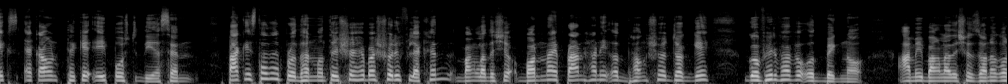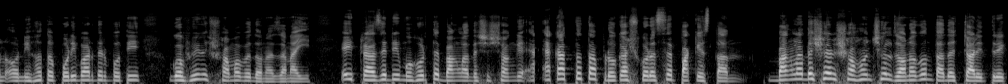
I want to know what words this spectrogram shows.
এক্স অ্যাকাউন্ট থেকে এই পোস্ট দিয়েছেন। পাকিস্তানের প্রধানমন্ত্রী শেহবাজ শরীফ লেখেন, বাংলাদেশে বন্যায় প্রাণহানি ও ধ্বংসযজ্ঞে গভীরভাবে উদ্বিগ্ন। আমি বাংলাদেশের জনগণ ও নিহত পরিবারদের প্রতি গভীর সমবেদনা জানাই। এই ট্র্যাজেডি মুহূর্তে বাংলাদেশের সঙ্গে একাত্মতা প্রকাশ করেছে পাকিস্তান। বাংলাদেশের সহনশীল জনগণ তাদের চারিত্রিক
